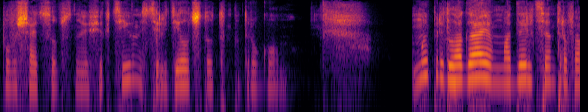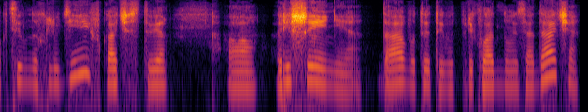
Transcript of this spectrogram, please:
повышать собственную эффективность или делать что-то по-другому мы предлагаем модель центров активных людей в качестве а, решения да, вот этой вот прикладной задачи,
